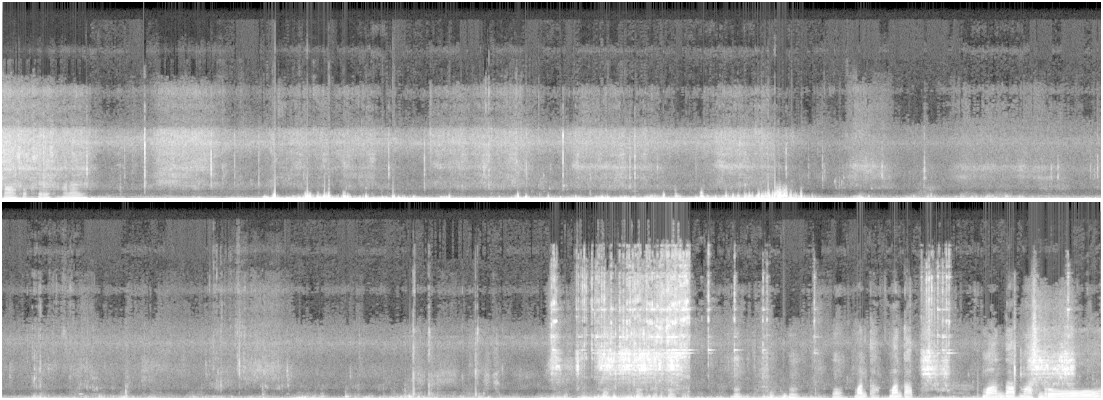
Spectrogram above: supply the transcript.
pasok sila sa kanal. Hmm. Oh, mantap, mantap. Mantap, Mas Bro.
